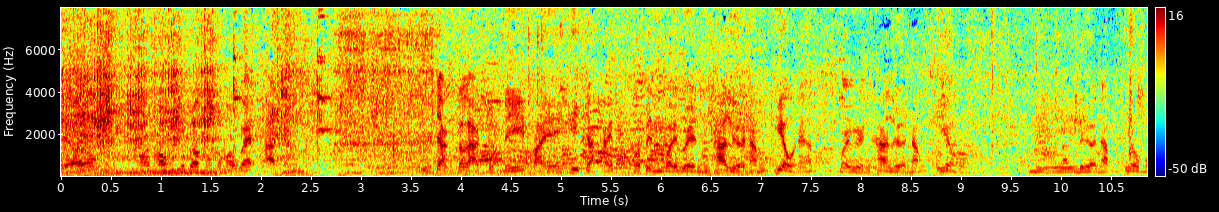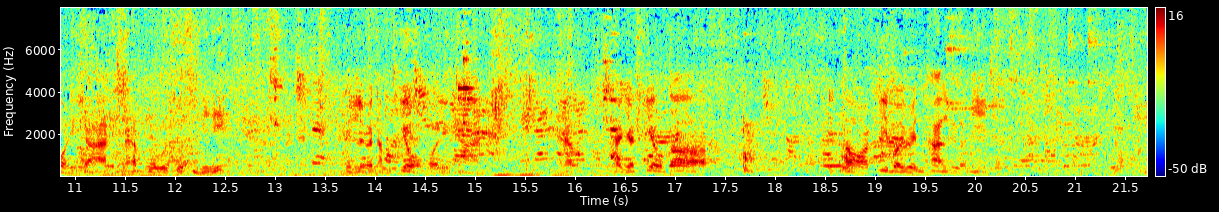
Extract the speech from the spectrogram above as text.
เดี๋ยวพอท้องยุบแล้วผมก็มาแวะทานกันจากตลาดจุดนี้ไปที่จากขายของก็เป็นบริเวณท่าเรือนำเที่ยวนะครับบริเวณท่าเรือนำเที่ยว มีเรือนำเที่ยวบริการนะครับ อยู่จุดนี้ เป็นเรือนำเที่ยวบริการนะครับใครจะเที่ยวก็ ติดต่อที่บริเวณท่าเรือนี่จุดนี้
